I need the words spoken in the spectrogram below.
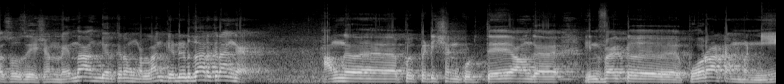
அசோசியேஷன்லேருந்து அங்கே இருக்கிறவங்கெல்லாம் கேட்டுட்டு தான் இருக்கிறாங்க. அவங்க இப்போ பெட்டிஷன் கொடுத்து அவங்க இன்ஃபேக்ட் போராட்டம் பண்ணி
